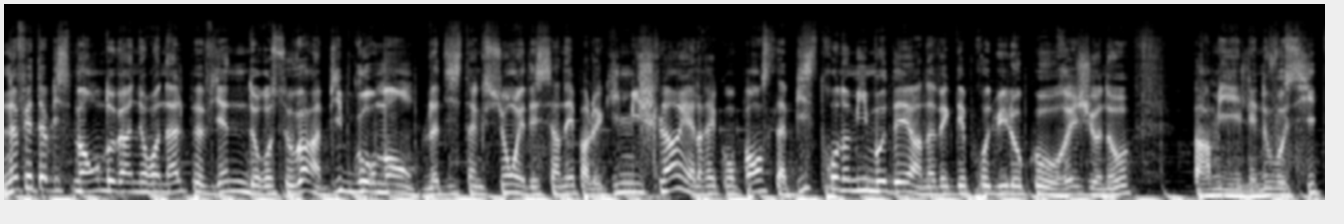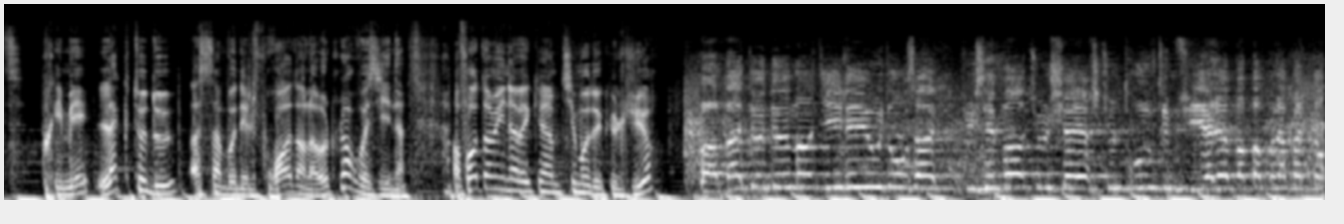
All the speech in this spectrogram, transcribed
Neuf établissements d'Auvergne-Rhône-Alpes viennent de recevoir un bib gourmand. La distinction est décernée par le guide Michelin et elle récompense la bistronomie moderne avec des produits locaux ou régionaux. Parmi les nouveaux sites, primé l'acte 2 à Saint-Bonnet-le-Froid dans la Haute-Loire voisine. Enfin, on termine avec un petit mot de culture. Papa te demande il est où ton sac? Tu sais pas, tu le cherches, tu le trouves, tu me suis allé papa pour la pas le temps.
